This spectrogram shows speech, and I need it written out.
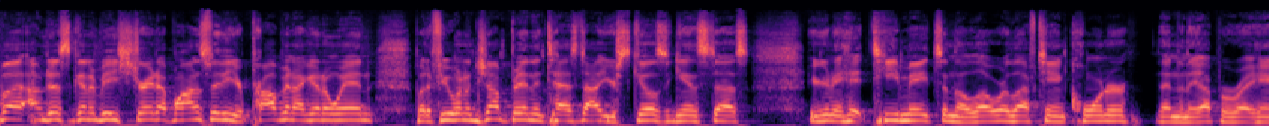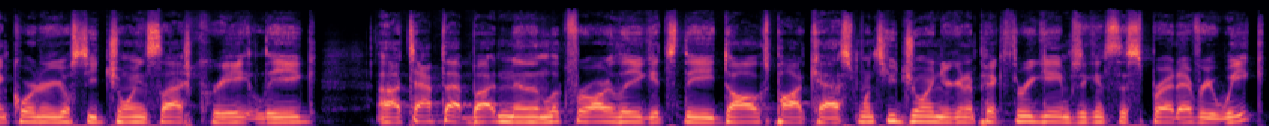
but I'm just going to be straight up honest with you. You're probably not going to win, but if you want to jump in and test out your skills against us, you're going to hit teammates in the lower left-hand corner. Then in the upper right-hand corner, you'll see join slash create league. Uh, tap that button and then look for our league. It's the Dawgs Podcast. Once you join, you're going to pick three games against the spread every week.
